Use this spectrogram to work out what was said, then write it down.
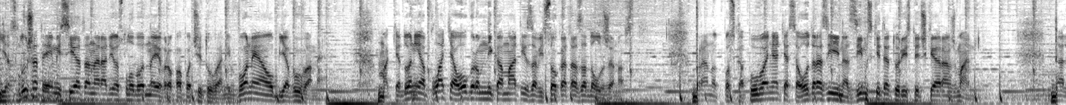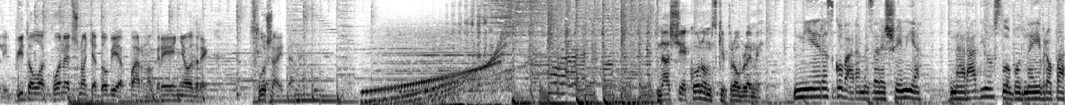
Ја слушате емисијата на Радио Слободна Европа, почитувани. Во неа објавуваме. Македонија плаќа огромни камати за високата задолженост. Бранот по скапувања ќе се одрази и на зимските туристички аранжмани. Дали Битола конечно ќе добие парно грејење од рек? Slušajte me. Naši ekonomski problemi. Nije razgovarame za rešenija. Na radio Slobodna Evropa.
